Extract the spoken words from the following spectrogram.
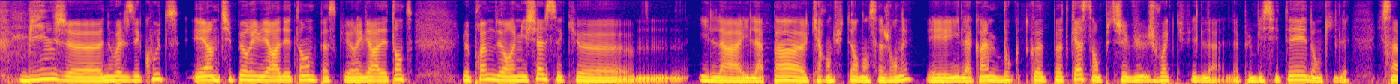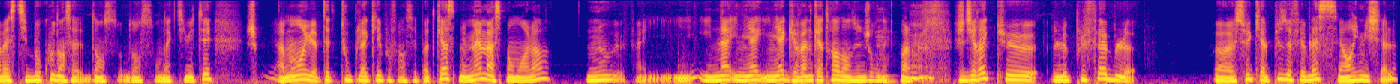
binge euh, nouvelles écoutes et un petit peu Riviera détente parce que Riviera détente le problème de Henri Michel c'est que euh, il a il a pas 48 heures dans sa journée et il a quand même beaucoup de podcasts. En plus j'ai vu je vois qu'il fait de la, de la publicité donc il, il s'investit beaucoup dans sa, dans, son- dans son activité. À un moment il va peut-être tout plaquer pour faire ses podcasts mais même à ce moment-là nous, enfin, il, il n'y a, a que 24 heures dans une journée. Voilà. Mhm. Je dirais que le plus faible, euh, celui qui a le plus de faiblesse, c'est Henri Michel,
